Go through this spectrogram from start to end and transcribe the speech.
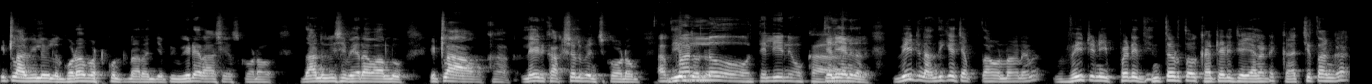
ఇట్లా వీళ్ళు వీళ్ళు గొడవ పట్టుకుంటున్నారని చెప్పి వీడే రాసేసుకోవడం దాన్ని చూసి వేరే వాళ్ళు ఇట్లా ఒక లేని కక్షలు పెంచుకోవడం అభిమానుల్లో తెలియని ఒక తెలియనిదని. వీటిని అందుకే చెప్తా ఉన్నాను నేను వీటిని ఇప్పటి ఇంతటితో కట్టడి చేయాలంటే ఖచ్చితంగా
